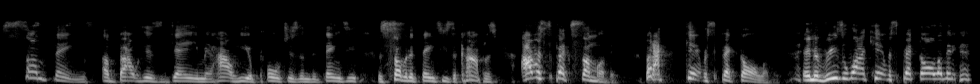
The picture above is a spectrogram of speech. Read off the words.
some things about his game and how he approaches and the things he, some of the things he's accomplished. I respect some of it, but I can't respect all of it. And the reason why I can't respect all of it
